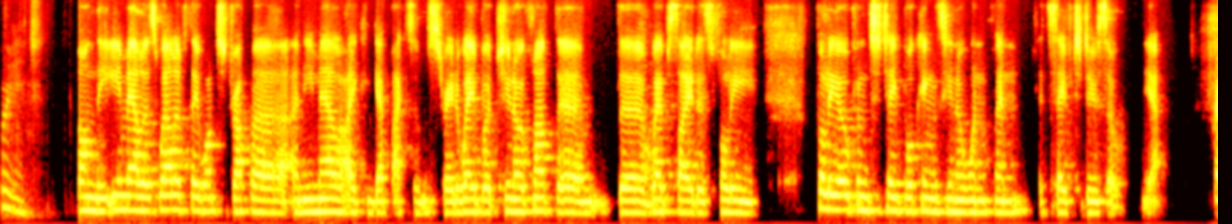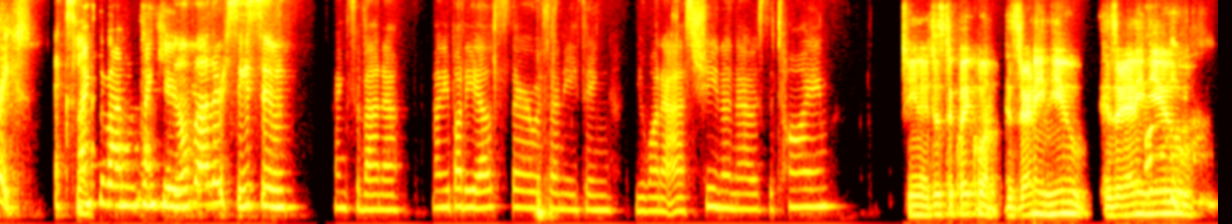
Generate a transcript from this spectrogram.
Brilliant on the email as well. If they want to drop a, an email, I can get back to them straight away. But you know, if not, the the website is fully fully open to take bookings. You know, when when it's safe to do so. Yeah. Great. Excellent. Thanks, Savannah. Thank you. No bother. See you soon. Thanks, Savannah. Anybody else there with anything you want to ask Sheena? Now is the time. Sheena, just a quick one. Is there any new? Is there any oh, new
